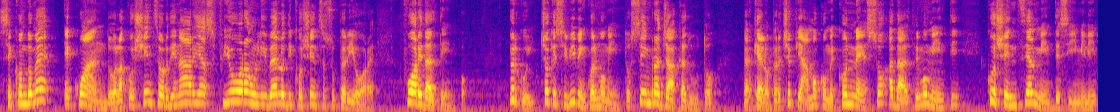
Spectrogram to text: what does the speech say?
Secondo me è quando la coscienza ordinaria sfiora un livello di coscienza superiore, fuori dal tempo. Per cui ciò che si vive in quel momento sembra già accaduto, perché lo percepiamo come connesso ad altri momenti coscienzialmente simili.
